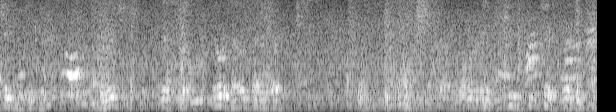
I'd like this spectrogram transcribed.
Keep it, keep it. Reach. Yes, the other side, other side, other side. Keep, keep chest, right.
